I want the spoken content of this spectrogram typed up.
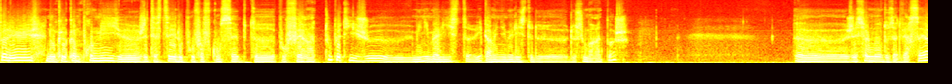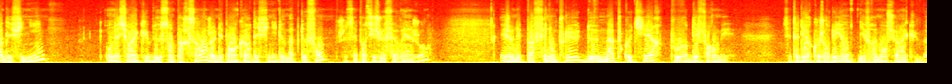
Salut, donc euh, comme promis, euh, j'ai testé le proof of concept euh, pour faire un tout petit jeu minimaliste, hyper minimaliste de, sous-marin de poche. j'ai seulement deux adversaires définis. On est sur un cube de 100 par 100, je n'ai pas encore défini de map de fond, je ne sais pas si je le ferai un jour. Et je n'ai pas fait non plus de map côtière pour déformer. C'est-à-dire qu'aujourd'hui on est vraiment sur un cube.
